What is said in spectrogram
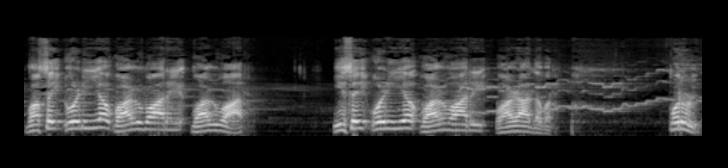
வசை ஒழிய வாழ்வாரே வாழ்வார் இசை ஒழிய வாழ்வாரே வாழாதவர். பொருள்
